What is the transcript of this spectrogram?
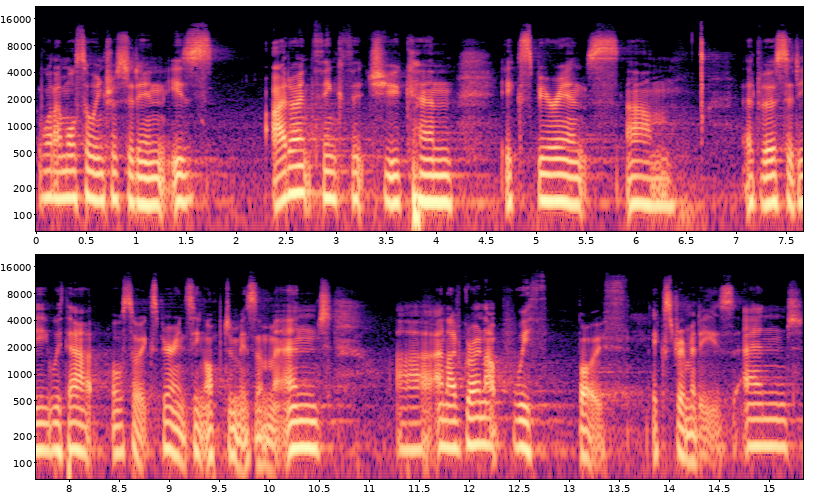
what I'm also interested in is I don't think that you can experience um, adversity without also experiencing optimism. And, uh, and I've grown up with both extremities. And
